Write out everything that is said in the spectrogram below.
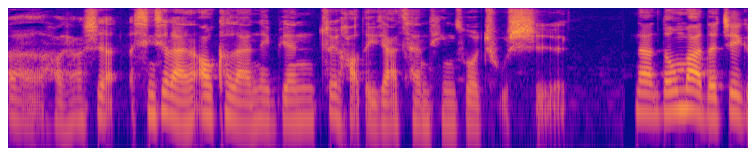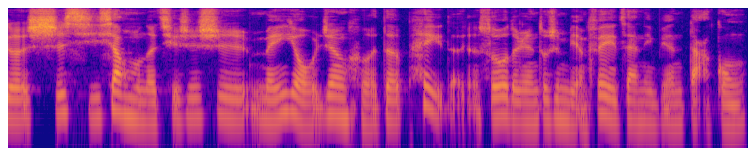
呃，好像是新西兰奥克兰那边最好的一家餐厅做厨师。那 Noma 的这个实习项目呢，其实是没有任何的配的，所有的人都是免费在那边打工。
